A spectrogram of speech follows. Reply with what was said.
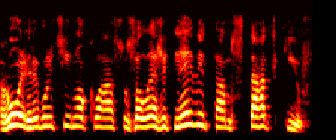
роль революційного класу залежить не від там статків,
